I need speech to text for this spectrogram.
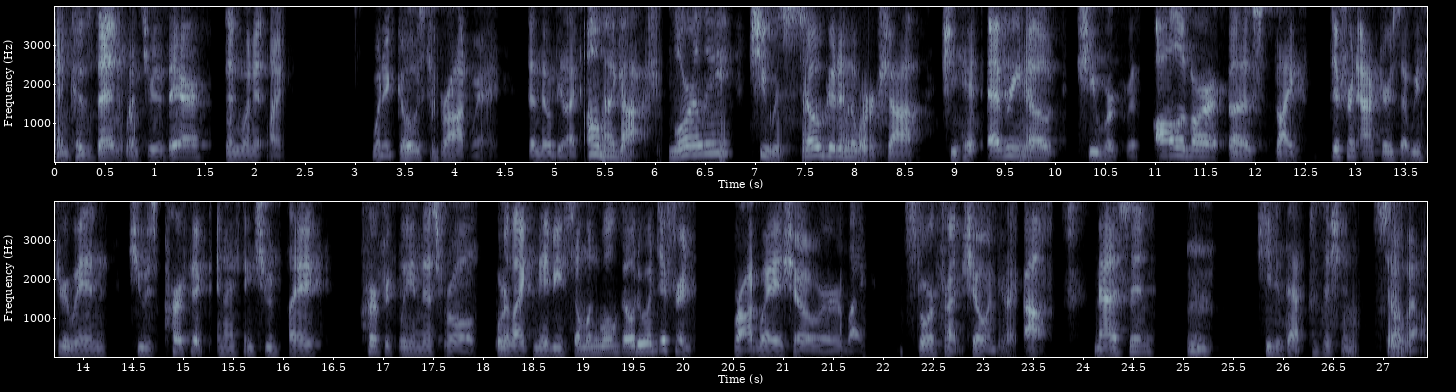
And because then once you're there, then when it like when it goes to Broadway, then they'll be like, oh my gosh, Laura Lee, she was so good in the workshop. She hit every note. She worked with all of our uh, like different actors that we threw in. She was perfect, and I think she would play perfectly in this role. Or like maybe someone will go to a different Broadway show or like storefront show and be like, oh, Madison, she did that position so well.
